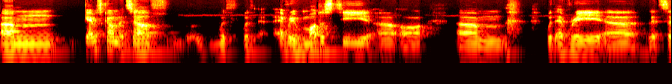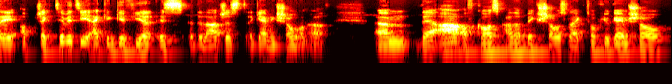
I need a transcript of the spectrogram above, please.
Um, Gamescom itself, with with every modesty uh, or um, with every uh, let's say objectivity I can give here, is the largest uh, gaming show on earth. Um, there are of course other big shows like Tokyo Game Show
